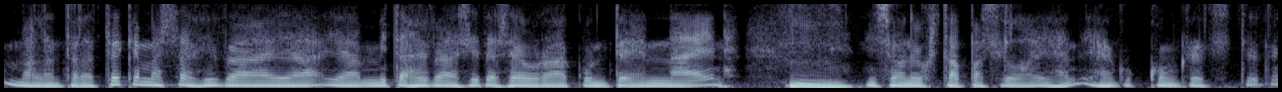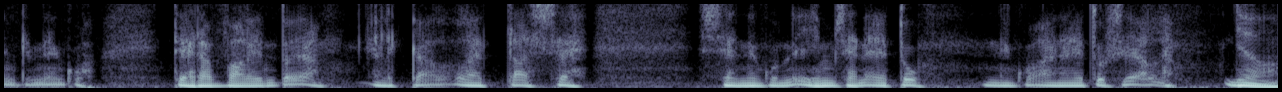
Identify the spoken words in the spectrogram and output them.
mä olen täällä tekemässä hyvää ja, ja mitä hyvää sitä seuraa, kun teen näin. Hmm. Niin se on yksi tapa sillä ihan, ihan kuin konkreettisesti jotenkin niin kuin tehdä valintoja, eli laittaa se sen niin kuin ihmisen etu niin kuin aina etusijalle. Joo.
